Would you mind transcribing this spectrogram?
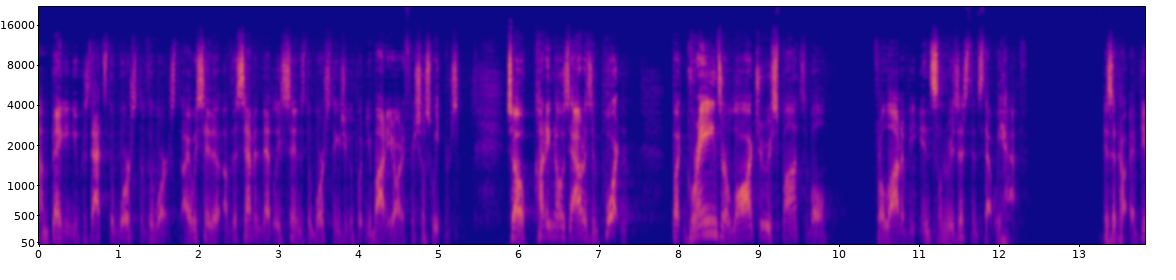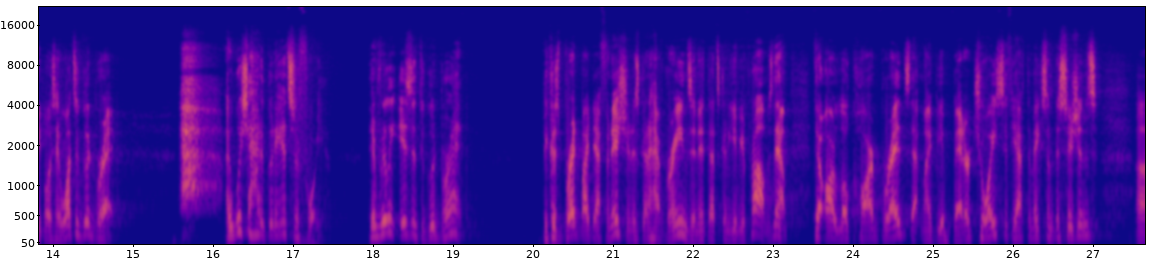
I'm begging you, because that's the worst of the worst. I always say that of the seven deadly sins, the worst things you can put in your body are artificial sweeteners. So, cutting those out is important, but grains are largely responsible for a lot of the insulin resistance that we have. Is it, and people say, What's a good bread? I wish I had a good answer for you. There really isn't a good bread. Because bread, by definition, is going to have grains in it that's going to give you problems. Now, there are low carb breads that might be a better choice if you have to make some decisions, uh,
